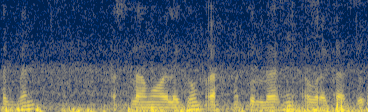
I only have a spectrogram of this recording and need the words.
থাকবেন। আসসালামু আলাইকুম, রহমতুল্লাহি আবরাকাতুহ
